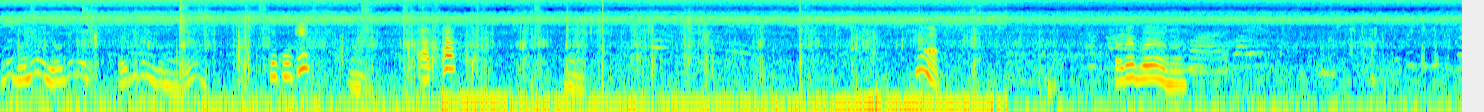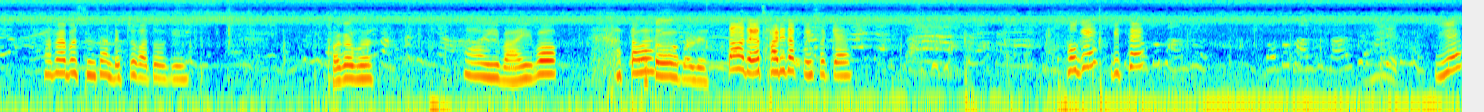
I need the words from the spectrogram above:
근데 너무 여기는 애기들 노는데요 계곡이? 응. 얕아? 응. 응. 그러면 가위바위보 진 사람 맥주 가져오기. 가위바위보 해 가위바위보. 갔다 와. 갔다 와 빨리 갔다 와. 내가 자리 잡고 있을게. 저기? 밑에? 위에?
